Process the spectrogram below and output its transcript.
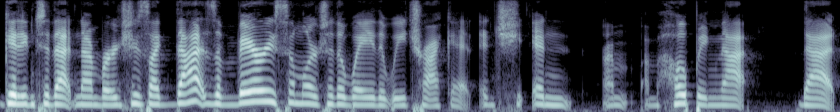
getting to that number and she's like that is a very similar to the way that we track it. And she and I'm I'm hoping that that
